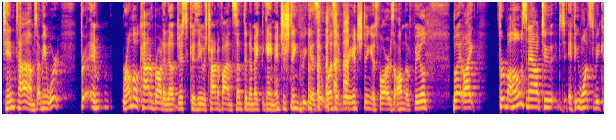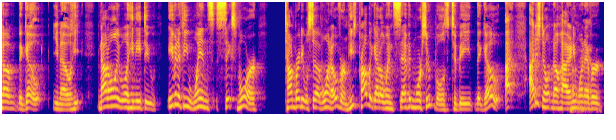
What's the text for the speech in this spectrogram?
ten times. I mean, we're for, and Romo kind of brought it up just because he was trying to find something to make the game interesting because it wasn't very interesting as far as on the field. But like for Mahomes now to if he wants to become the GOAT, you know, he not only will he need to even if he wins six more, Tom Brady will still have one over him. He's probably got to win seven more Super Bowls to be the GOAT. I I just don't know how anyone ever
